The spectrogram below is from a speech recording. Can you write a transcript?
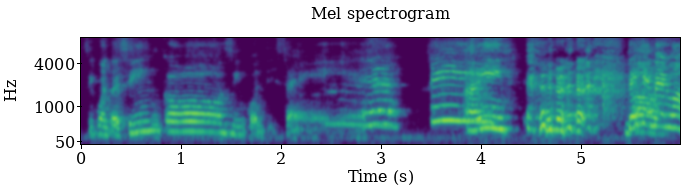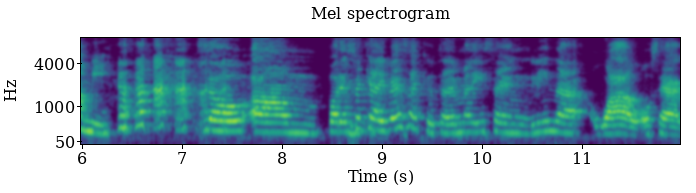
55, 56. Ahí. Déjemelo a mí. so, um, por eso es que hay veces que ustedes me dicen, Linda, wow, o sea,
